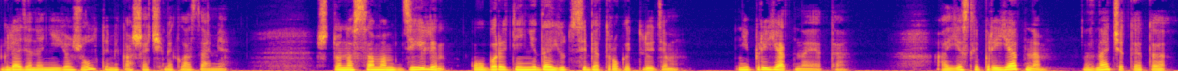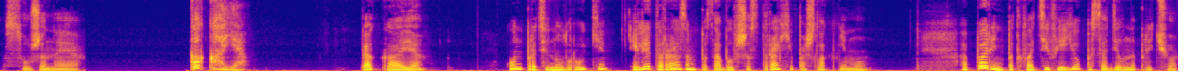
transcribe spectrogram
глядя на нее желтыми кошачьими глазами, «что на самом деле оборотни не дают себя трогать людям. Неприятно это. А если приятно, значит, это суженая». «Какая?» «Такая», он протянул руки, и Лето разом, позабывши страхи, пошла к нему. А парень, подхватив ее, посадил на плечо.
